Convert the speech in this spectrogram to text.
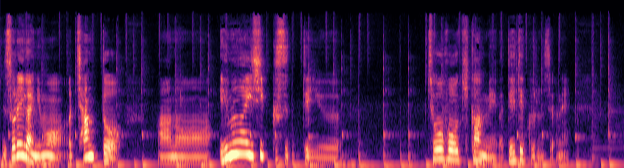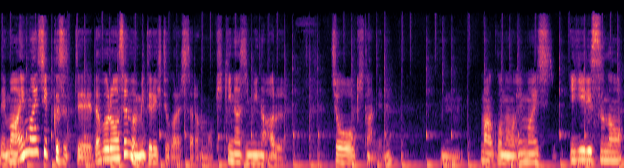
でそれ以外にも、ちゃんと、あの、MI6 っていう諜報機関名が出てくるんですよね。で、まあ MI6 って007見てる人からしたらもう聞きなじみのある諜報機関でね。うん。まあこの MI、イギリスの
